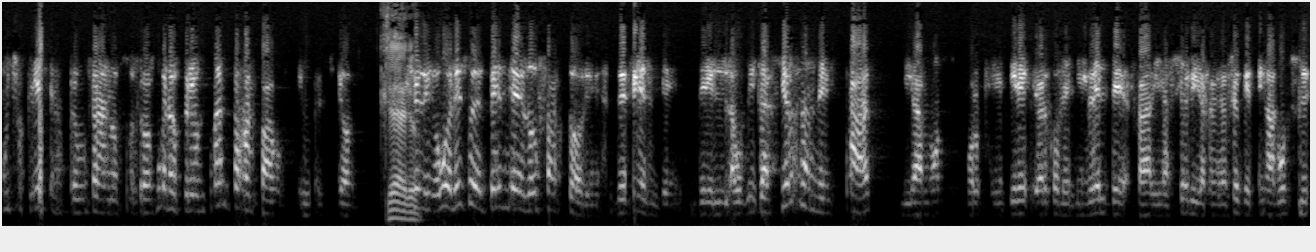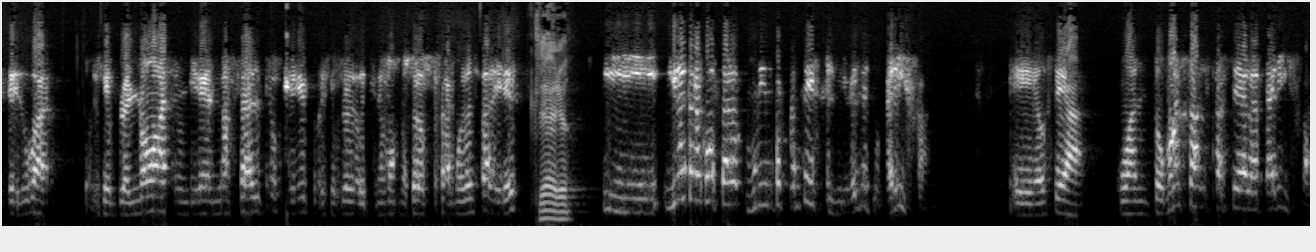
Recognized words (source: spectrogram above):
muchos clientes nos preguntan a nosotros, bueno, pero ¿en cuánto repago de inversión? Yo digo, bueno, eso depende de dos factores. Depende de la ubicación donde estás, digamos, porque tiene que ver con el nivel de radiación y de radiación que tengas vos en ese lugar. Por ejemplo, el NOAA es un nivel más alto que, por ejemplo, lo que tenemos nosotros en Buenos Aires. Claro. Y, y otra cosa muy importante es el nivel de tu tarifa. Eh, o sea, cuanto más alta sea la tarifa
